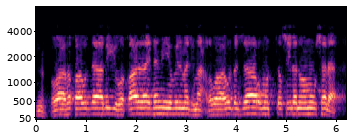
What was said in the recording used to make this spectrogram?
نعم. ووافقه الذهبي وقال الهيثمي في المجمع رواه البزار متصلا ومرسلا.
